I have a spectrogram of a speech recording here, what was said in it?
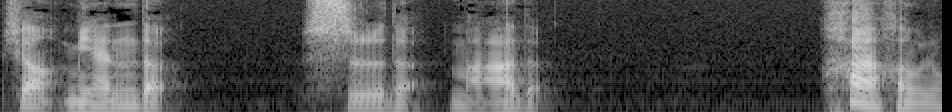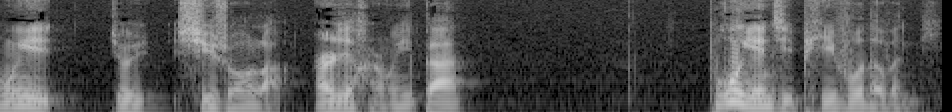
像棉的、湿的、麻的，汗很容易就吸收了，而且很容易干，不会引起皮肤的问题。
